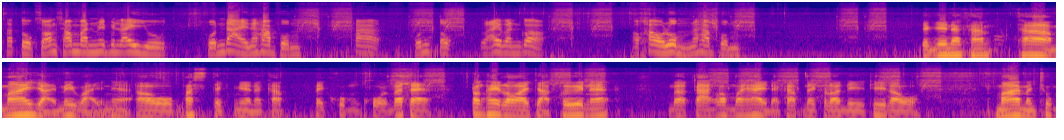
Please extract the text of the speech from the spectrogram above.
ถ้าตกสองสามวันไม่เป็นไรอยู่ฝนได้นะครับ ผม ถ้าฝนตกหลายวันก็เอาเข้าร่มนะครับ ผม อย่างนี้นะครับ ถ้าไม้ใหญ่ไม่ไหวเนี่ยเอาพลาสติกเนี่ยนะครับ ไปคุมโคนไว้แต่ต้องให้ลอยจากพื้นนะเมื่อกลางร่มไม่ให้นะครับ ในกรณีที่เราไม้มันชุ่ม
